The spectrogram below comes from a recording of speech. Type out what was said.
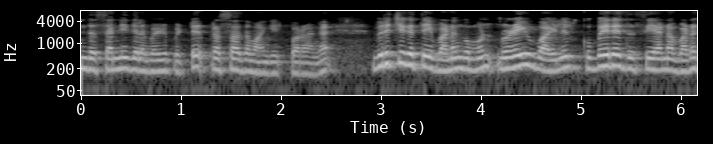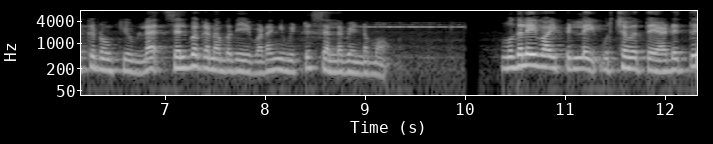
இந்த சந்நிதியில் வழிபட்டு பிரசாதம் வாங்கிட்டு போகிறாங்க விருச்சிகத்தை வணங்கும் முன் நுழைவு வாயிலில் குபேர திசையான வடக்கு நோக்கியுள்ள செல்வ கணபதியை வணங்கிவிட்டு செல்ல வேண்டுமா முதலைவாய் பிள்ளை உற்சவத்தை அடுத்து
